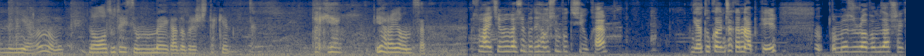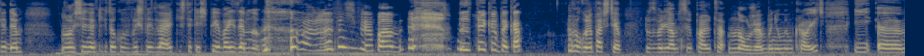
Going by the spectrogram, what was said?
mniam. No, tutaj są mega dobre rzeczy, takie, takie jarające. Słuchajcie, my właśnie podjechałyśmy pod siłkę. Ja tu kończę kanapki. My żulową zawsze, kiedy no, się na TikToku wyświetla jakieś takie śpiewaj ze mną. zawsze to śpiewamy. To jest taka beka. W ogóle patrzcie, rozwaliłam sobie palca nożem, bo nie umiem kroić i em,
